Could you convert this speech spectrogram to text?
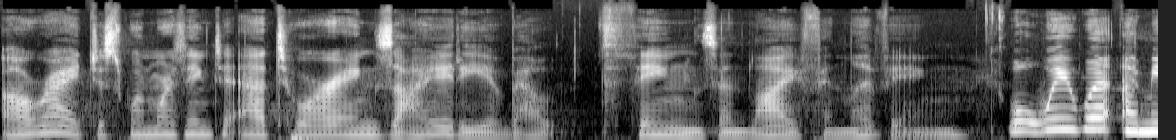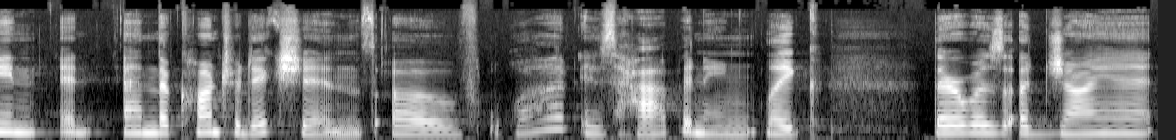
all right, just one more thing to add to our anxiety about things and life and living. Well, we went, I mean, and, and the contradictions of what is happening. Like, there was a giant,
